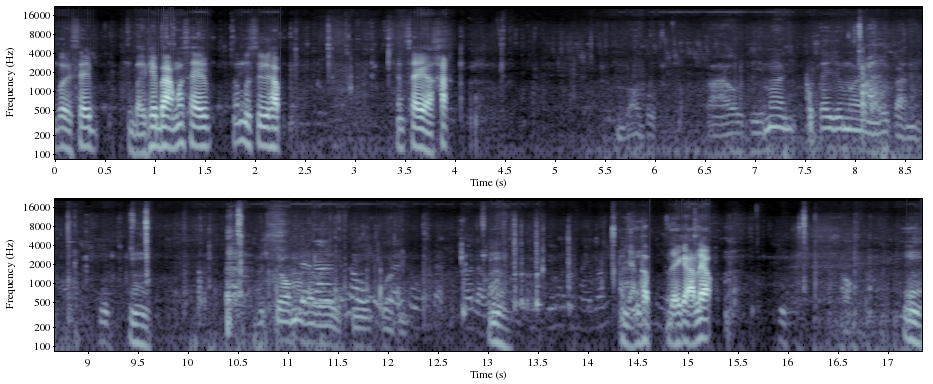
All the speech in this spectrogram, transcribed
เบอร์ใส่ใบเพบางมาใส่น้ำมือซื้อครับมันใส่อะคักบ่บุกเปล่าทีมาใส่จังหน่อยเลยกันอืมเอาเจ้ามาเลยตีขวดอย่างครับได้การแล้ว อืม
